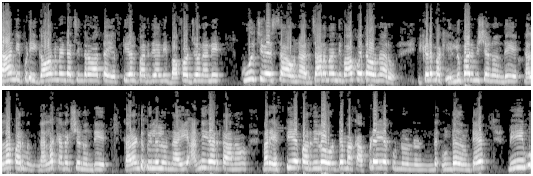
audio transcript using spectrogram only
దాన్ని ఇప్పుడు ఈ గవర్నమెంట్ వచ్చిన తర్వాత ఎఫ్టీఎల్ పరిధి అని బఫర్ జోన్ అని కూల్చివేస్తా ఉన్నారు. చాలా మంది వాపోతా ఉన్నారు. ఇక్కడ మాకు ఇల్లు పర్మిషన్ ఉంది నల్ల పర్మి నల్ల కనెక్షన్ ఉంది కరెంటు బిల్లులు ఉన్నాయి అన్ని కడతాను. మరి ఎఫ్టీఏ పరిధిలో ఉంటే మాకు అప్పుడే ఇవ్వకుండా ఉండ- ఉంటే మేము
